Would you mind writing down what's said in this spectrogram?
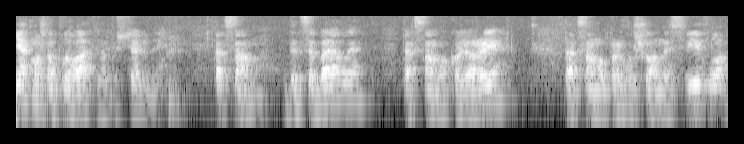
Як можна впливати на почуття людей? Так само децибели, так само кольори, так само приглушене світло,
